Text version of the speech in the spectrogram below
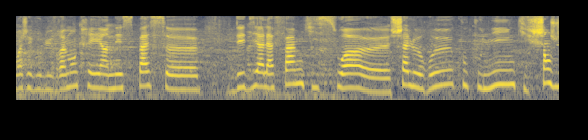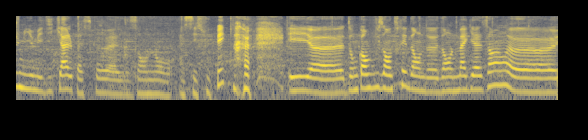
Moi, j'ai voulu vraiment créer un espace dédié à la femme qui soit euh, chaleureux, cocooning, qui change du milieu médical parce qu'elles en ont assez soupé. et euh, donc quand vous entrez dans le, magasin, euh,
